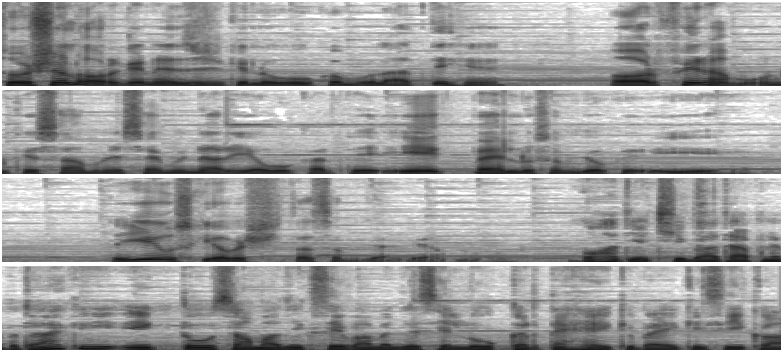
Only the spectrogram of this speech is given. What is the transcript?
सोशल ऑर्गेनाइजेशन के लोगों को बुलाते हैं। और फिर हम उनके सामने सेमिनार या वो करते एक पहलू समझो कि ये है। तो ये उसकी आवश्यकता समझा गया हम लोगों बहुत ही अच्छी बात आपने बताया कि एक तो सामाजिक सेवा में जैसे लोग करते हैं कि भाई किसी का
